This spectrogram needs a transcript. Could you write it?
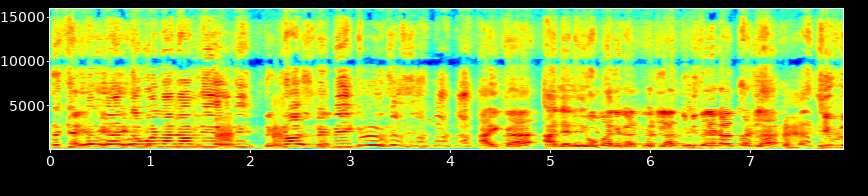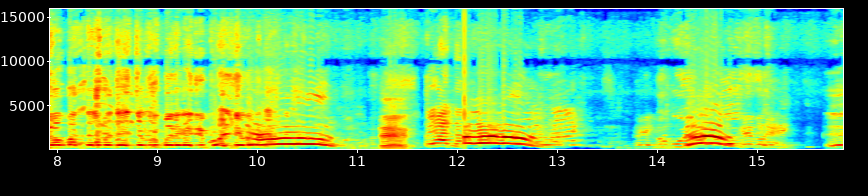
कोणी ऐका आलेले हो माझ्या काळात पडला तुम्ही त्याच्या काळात पडला. जी ब्लॉग बघताना मग त्यांच्या ग्रुपमध्ये काहीतरी फॉल्ट आहे बरं का? ए,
